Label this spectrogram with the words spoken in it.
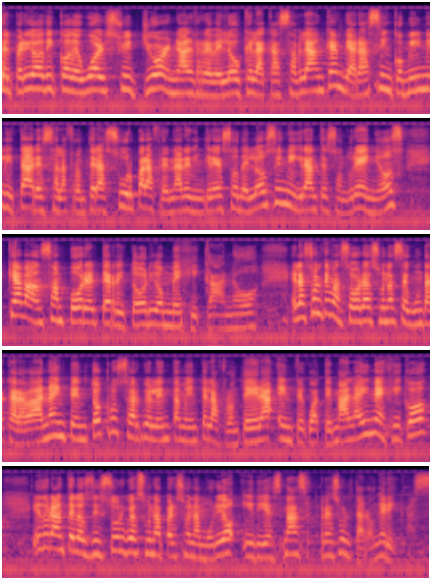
El periódico The Wall Street Journal reveló que la Casa Blanca enviará 5.000 militares a la frontera sur para frenar el ingreso de los inmigrantes hondureños que avanzan por el territorio mexicano. En las últimas horas, una segunda caravana intentó cruzar violentamente la frontera entre Guatemala y México y durante los disturbios una persona murió y 10 más resultaron heridas.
